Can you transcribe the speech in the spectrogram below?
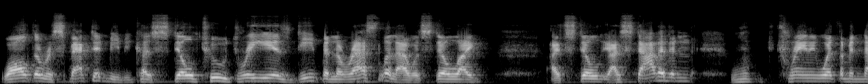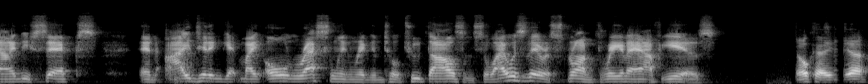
Walter respected me because still two, three years deep in the wrestling, I was still like, I still, I started in training with him in '96, and I didn't get my own wrestling ring until 2000. So I was there a strong three and a half years. Okay, yeah.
